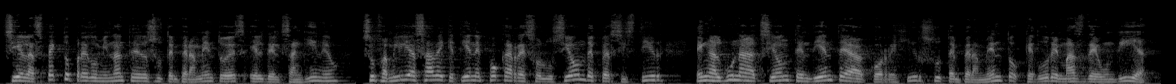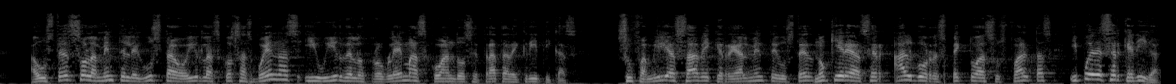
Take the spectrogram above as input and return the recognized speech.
Si el aspecto predominante de su temperamento es el del sanguíneo, su familia sabe que tiene poca resolución de persistir en alguna acción tendiente a corregir su temperamento que dure más de un día. A usted solamente le gusta oír las cosas buenas y huir de los problemas cuando se trata de críticas. Su familia sabe que realmente usted no quiere hacer algo respecto a sus faltas y puede ser que diga,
